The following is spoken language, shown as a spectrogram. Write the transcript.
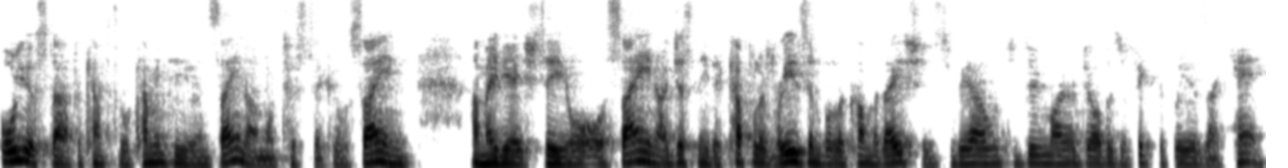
all your staff are comfortable coming to you and saying I'm autistic or saying I'm ADHD or, or saying I just need a couple of reasonable accommodations to be able to do my job as effectively as I can.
